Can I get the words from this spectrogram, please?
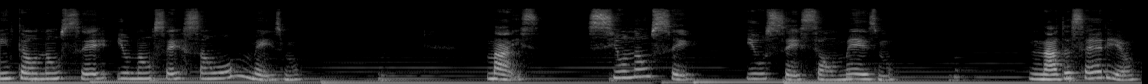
então não ser e o não ser são o mesmo. Mas, se o não ser e o ser são o mesmo, nada seriam.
